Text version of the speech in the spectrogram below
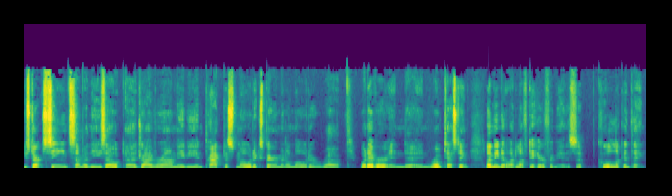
you start seeing some of these out uh, drive around maybe in practice mode, experimental mode, or uh, whatever in in road testing, let me know. I'd love to hear from you. This is a cool looking thing.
